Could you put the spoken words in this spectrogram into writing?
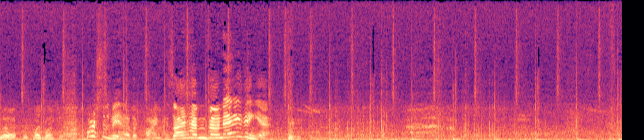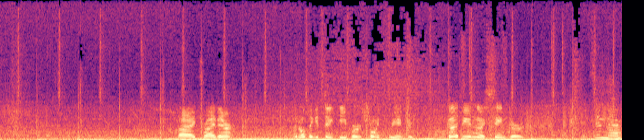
Yeah, where's my blanket? Of course it'll be another coin, because I haven't found anything yet. All right, try there. I don't think it's any deeper. It's only three inches. It's got to be in the same dirt. It's in there.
